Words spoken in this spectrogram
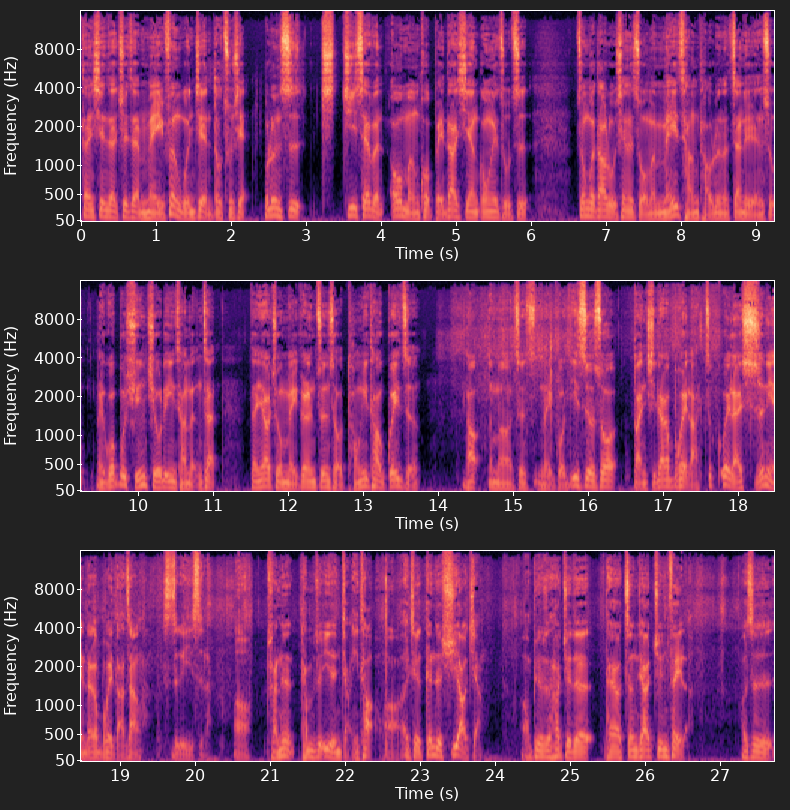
但现在却在每份文件都出现。不论是 G7、欧盟或北大西洋公约组织，中国大陆现在是我们每场讨论的战略元素。美国不寻求另一场冷战，但要求每个人遵守同一套规则。好，那么这是美国的意思，就是说短期大概不会了，这未来十年大概不会打仗了，是这个意思了。哦，反正他们就一人讲一套啊，而且跟着需要讲啊，比如说他觉得他要增加军费了，或是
